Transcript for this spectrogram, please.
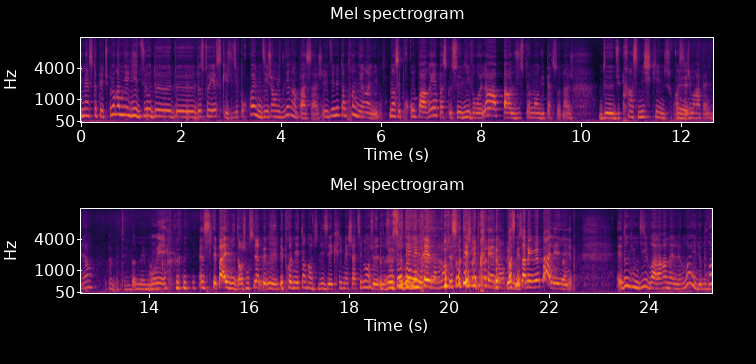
Iman, s'il te plaît, tu peux me ramener l'idiot de, de Dostoïevski? Je lui dis, pourquoi? Il me dit, j'ai envie de lire un passage. Je lui dis, mais tu es en train de lire un livre. Non, c'est pour comparer, parce que ce livre-là parle justement du personnage du prince Mishkin, je crois, si je me rappelle bien. Ah bah, as une bonne mémoire. Oui, c'était pas évident. Je me souviens que les premiers temps, quand je lisais Crime et Châtiment, je, sautais les prénoms. je sautais les prénoms parce que j'arrivais pas à les lire. Et donc il me dit, voilà, ramène-le-moi. Il le mm. prend.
